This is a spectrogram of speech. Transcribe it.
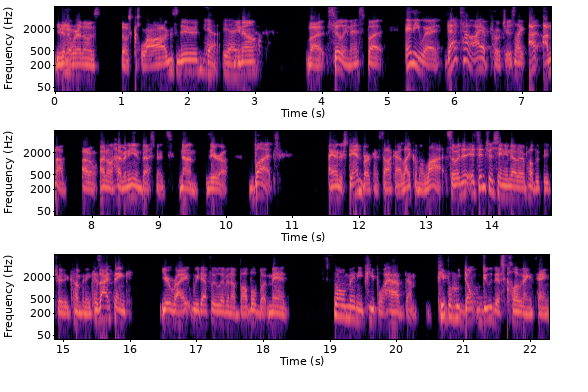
You're gonna Yeah. wear those those clogs, dude." Yeah, yeah. You yeah, know? But silliness. But anyway, that's how I approach it. It's like I, I'm not. I don't. I don't have any investments. None. Zero. But I understand Birkenstock. I like them a lot. So it, it's interesting to know they're a publicly traded company because I think you're right. We definitely live in a bubble. But man, so many people have them. People who don't do this clothing thing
